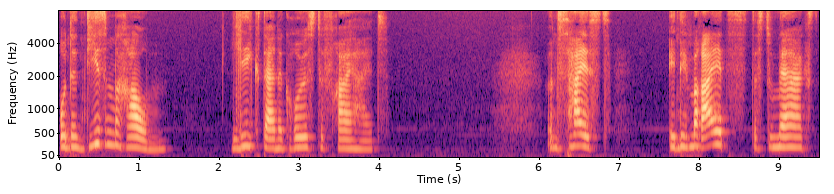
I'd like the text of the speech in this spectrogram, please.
und in diesem Raum liegt deine größte Freiheit. Und das heißt, in dem Reiz, dass du merkst,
